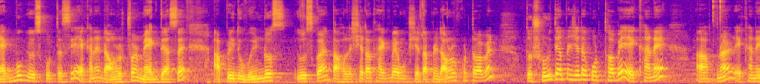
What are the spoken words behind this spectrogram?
ম্যাকবুক ইউজ করতেছি, এখানে ডাউনলোড ফর ম্যাক দেওয়া আছে। আপনি যদি উইন্ডোজ ইউজ করেন তাহলে সেটা থাকবে এবং সেটা আপনি ডাউনলোড করতে পারবেন। তো শুরুতে আপনি যেটা করতে হবে, এখানে আপনার এখানে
